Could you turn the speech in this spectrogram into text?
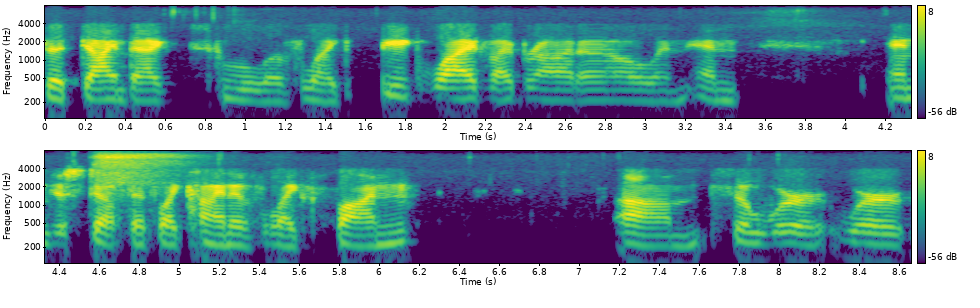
the Dimebag school of like big wide vibrato and and and just stuff that's like kind of like fun. Um, so we're we're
